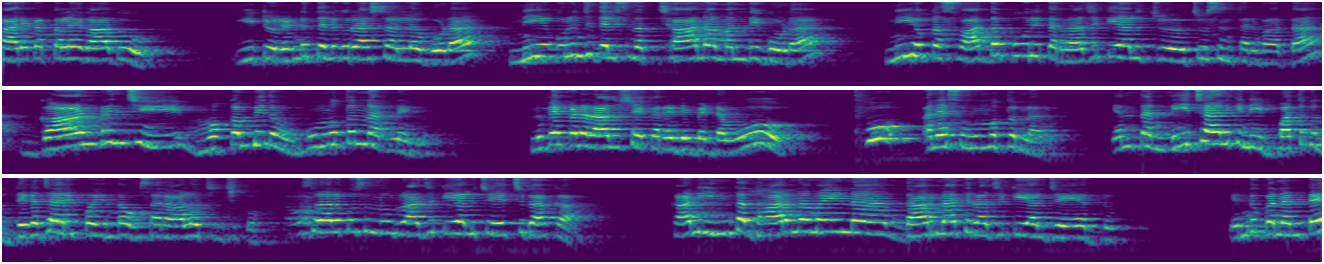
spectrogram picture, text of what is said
కార్యకర్తలే కాదు ఇటు రెండు తెలుగు రాష్ట్రాల్లో కూడా నీ గురించి తెలిసిన చాలా మంది కూడా నీ యొక్క స్వార్థపూరిత రాజకీయాలు చూ చూసిన తర్వాత గాండ్రించి ముఖం మీద ఉమ్ముతున్నారు నేను నువ్వెక్కడ రాజశేఖర్ రెడ్డి బిడ్డవు? ఫు! అనేసి ఉమ్ముతున్నారు. ఎంత నీచానికి నీ బతుకు దిగజారిపోయిందో ఒకసారి ఆలోచించుకో. అవసరాల కోసం నువ్వు రాజకీయాలు చేయొచ్చుగాక కానీ ఇంత దారుణమైన దారుణాతి రాజకీయాలు చేయొద్దు. ఎందుకనంటే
